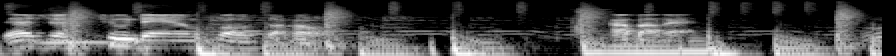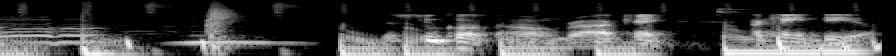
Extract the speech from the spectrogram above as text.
That's just too damn close to home. How about that? Mm-hmm. It's too close to home, bro. I can't. I can't deal.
